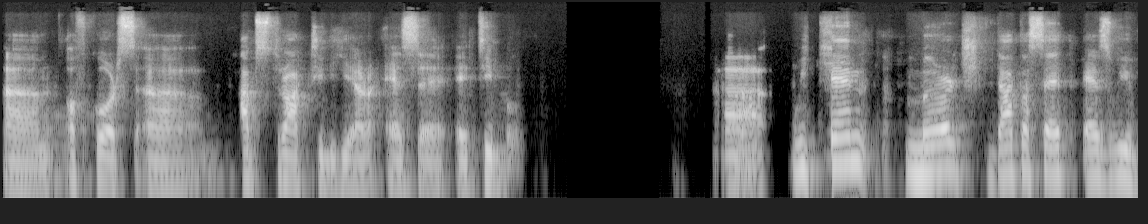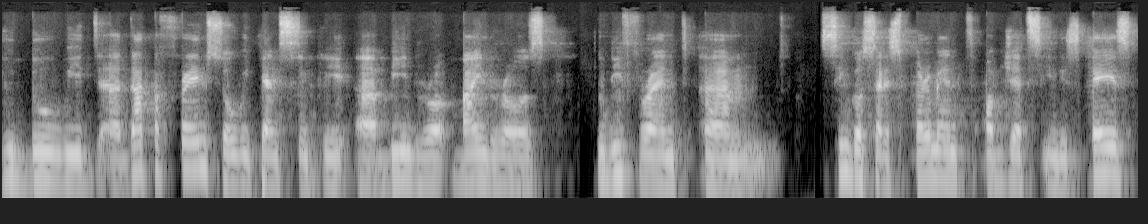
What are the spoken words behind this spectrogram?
um, of course, uh, abstracted here as a, a table. Uh, we can merge data set as we would do with uh, data frames. So we can simply uh, bind, ro bind rows to different um, single cell experiment objects in this case,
